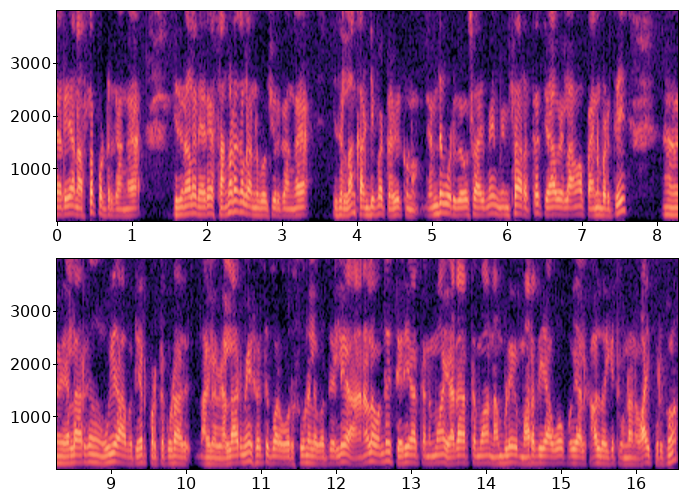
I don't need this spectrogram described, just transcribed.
நிறையா நஷ்டப்பட்டிருக்காங்க. இதனால் நிறைய சங்கடங்கள் அனுபவிச்சிருக்காங்க. இதெல்லாம் கண்டிப்பாக தவிர்க்கணும். எந்த ஒரு விவசாயமே மின்சாரத்தை தேவையில்லாமல் பயன்படுத்தி எல்லாருக்கும் உயிர் ஆபத்து ஏற்படுத்தக்கூடாது. அதில் எல்லாருமே செத்து போகிற ஒரு சூழ்நிலை வருது இல்லையா? அதனால் வந்து தெரியாதனமாக யதார்த்தமாக நம்மளே மறதியாவோ போய் அதில் கால் வைக்கிறதுக்கு உண்டான வாய்ப்பு இருக்கும்.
